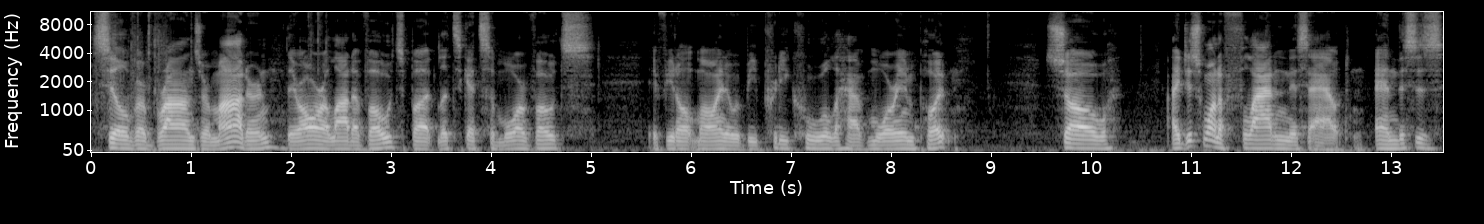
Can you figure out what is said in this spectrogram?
silver, bronze, or modern, there are a lot of votes, but let's get some more votes. If you don't mind, it would be pretty cool to have more input. So I just want to flatten this out. And this is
